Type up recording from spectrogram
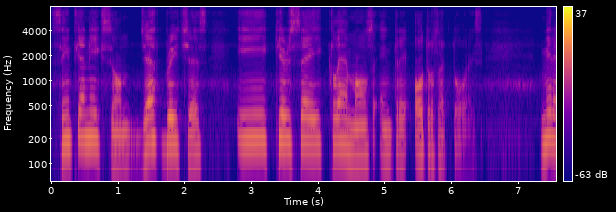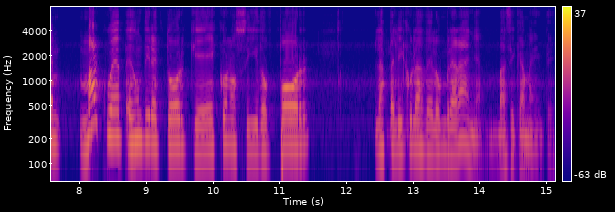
Cynthia Nixon, Jeff Bridges y Kirsey Clemons, entre otros actores. Miren, Mark Webb es un director que es conocido por las películas del hombre araña, básicamente.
